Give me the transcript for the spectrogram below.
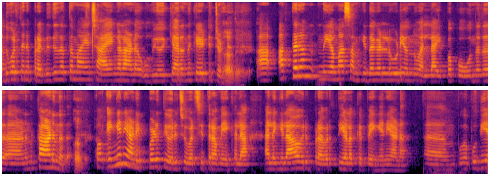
അതുപോലെ തന്നെ പ്രകൃതിദത്തമായ ചായങ്ങളാണ് ഉപയോഗിക്കാറെന്ന് കേട്ടിട്ടുണ്ട്. അത്തരം നിയമ സംഹിതകളിലൂടെയൊന്നും അല്ല ഇപ്പൊ പോകുന്നത് ആണെന്ന് കാണുന്നത്. അപ്പം എങ്ങനെയാണ് ഇപ്പോഴത്തെ ഒരു ചുവർ ചിത്ര മേഖല അല്ലെങ്കിൽ ആ ഒരു പ്രവൃത്തികളൊക്കെ ഇപ്പൊ എങ്ങനെയാണ് പുതിയ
